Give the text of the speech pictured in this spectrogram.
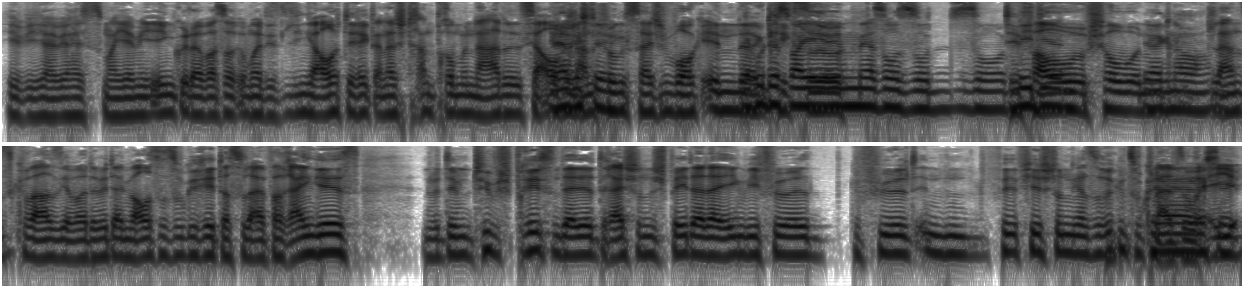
hier, wie, wie heißt es, Miami Ink oder was auch immer, die liegen ja auch direkt an der Strandpromenade, ist ja auch Ja, in richtig. Anführungszeichen Walk-In. Ja da gut, das war ja mehr so, so, so. TV-Show und Ja, genau. Glanz quasi, aber da wird einem auch so suggeriert, dass du da einfach reingehst, mit dem Typ sprichst und der dir drei Stunden später da irgendwie für gefühlt in vier, vier Stunden den ganzen Rücken zuknallt. Ja, ja, so, ey.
